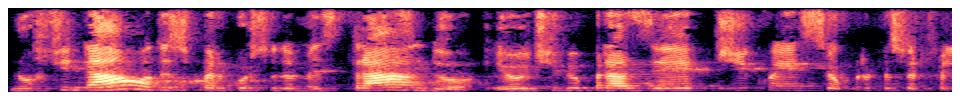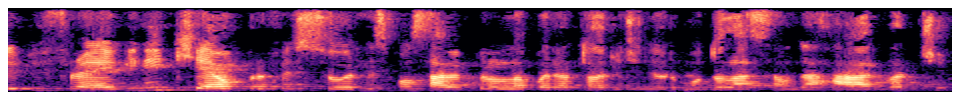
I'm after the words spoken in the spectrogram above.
No final desse percurso do mestrado, eu tive o prazer de conhecer o professor Felipe Fregni, que é o professor responsável pelo laboratório de neuromodulação da Harvard,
